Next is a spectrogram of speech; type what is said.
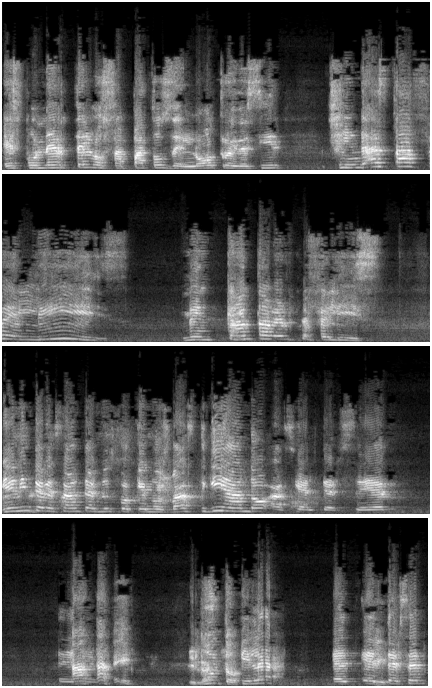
es ponerte en los zapatos del otro y decir, Chinga está feliz. Me encanta verte feliz. Bien interesante, Luz, porque nos vas guiando hacia el tercer eh, pilar. El, tercer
